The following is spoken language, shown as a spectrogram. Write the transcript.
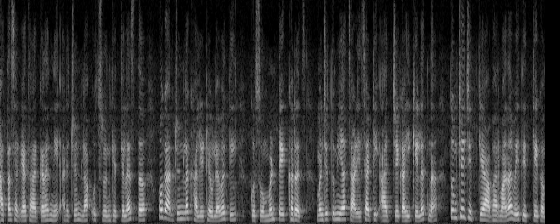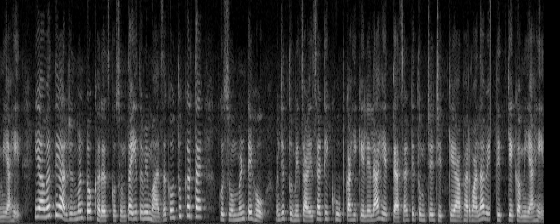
आता सगळ्या चाळकरांनी अर्जुनला उचलून घेतलेलं असतं. मग अर्जुनला खाली ठेवल्यावरती कुसुम म्हणते खरंच म्हणजे तुम्ही या चाळीसाठी आज जे काही केलं ना तुमचे जितके आभार मानावे तितके कमी आहेत. यावरती अर्जुन म्हणतो खरंच कुसुमताई तुम्ही माझं कौतुक करताय. कुसुम म्हणते हो म्हणजे तुम्ही चाळीसाठी खूप काही केलेलं आहे त्यासाठी तुमचे जितके आभार मानावे तितके कमी आहेत.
